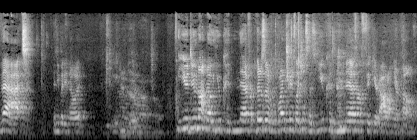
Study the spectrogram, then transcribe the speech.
that, anybody know it? You do not know. You do not know, you could never, there's a one translation that says you could never figure out on your own.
